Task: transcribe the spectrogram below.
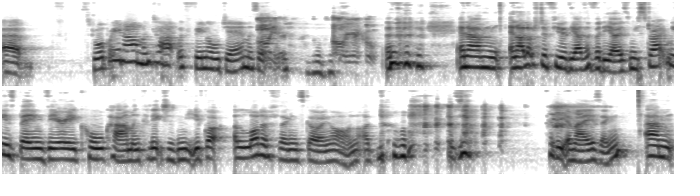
uh, strawberry and almond tart with fennel jam. Is oh, it? Yeah. oh, yeah, cool. and um, and I looked at a few of the other videos, and you strike me as being very cool, calm, and collected. And you've got a lot of things going on. it's pretty amazing. Um,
